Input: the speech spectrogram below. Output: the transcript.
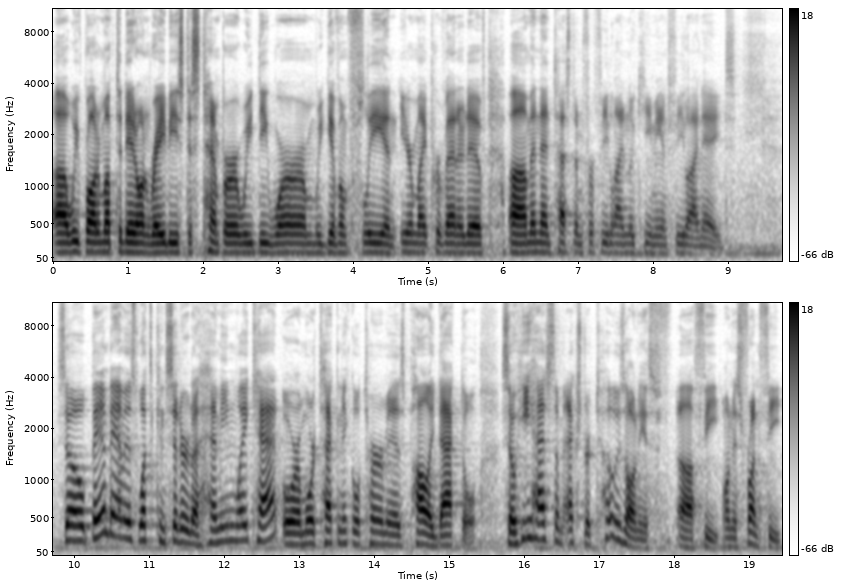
uh, we've brought him up to date on rabies, distemper, we deworm, we give him flea and ear mite preventative, um, and then test him for feline leukemia and feline AIDS. So Bam Bam is what's considered a Hemingway cat, or a more technical term is polydactyl. So he has some extra toes on his uh, feet, on his front feet.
